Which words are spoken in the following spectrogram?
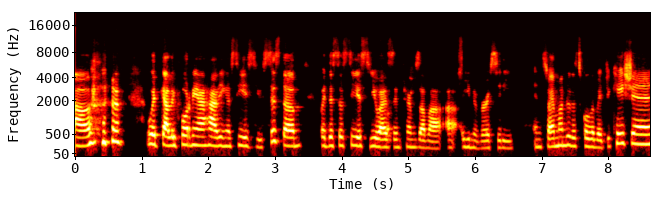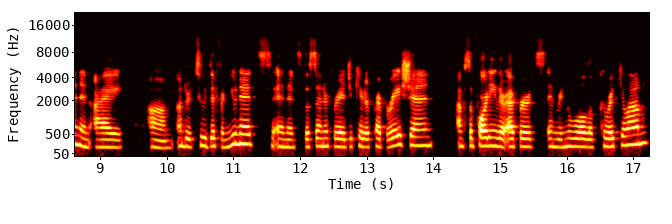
uh, with California having a CSU system, but this is CSU as in terms of a, a university. And so I'm under the School of Education, and I um, under two different units, and it's the Center for Educator Preparation. I'm supporting their efforts in renewal of curriculum.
